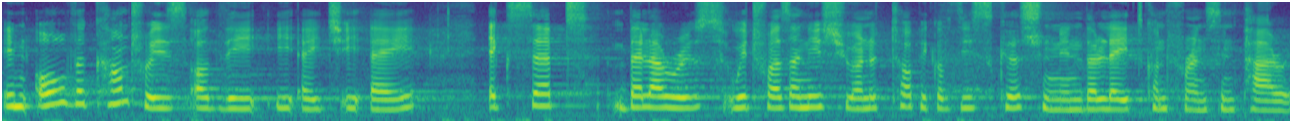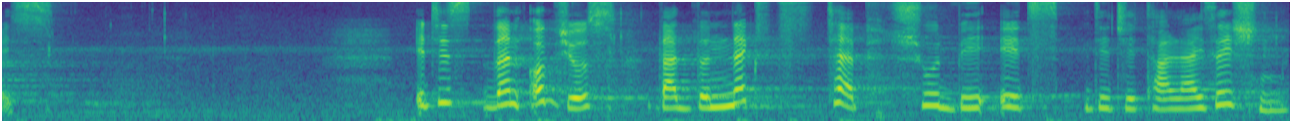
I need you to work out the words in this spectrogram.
in all the countries of the EHEA, except Belarus, which was an issue and a topic of discussion in the late conference in Paris. It is then obvious that the next step should be its digitalization.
